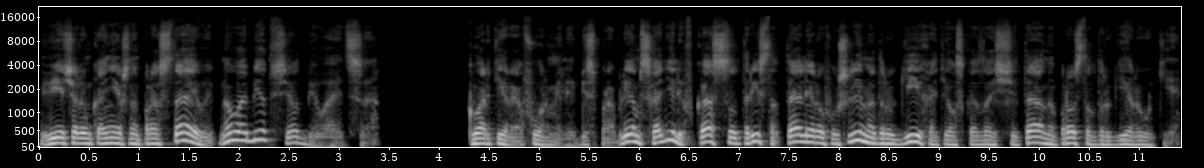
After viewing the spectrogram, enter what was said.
Вечером, конечно, простаивает, но в обед все отбивается. Квартиры оформили без проблем, сходили в кассу, 300 талеров, ушли на другие, хотел сказать, счета, но просто в другие руки.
